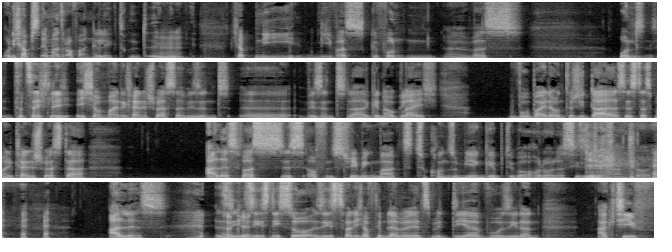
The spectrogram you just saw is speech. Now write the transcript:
und ich habe es immer drauf angelegt. Und mhm. ich habe nie, nie was gefunden, äh, was und tatsächlich, ich und meine kleine Schwester, wir sind, äh, wir sind da genau gleich. Wobei der Unterschied da ist, ist, dass meine kleine Schwester alles, was es auf dem Streaming-Markt zu konsumieren gibt über Horror, dass sie sich das anschaut. alles. Sie, okay. sie ist nicht so, sie ist zwar nicht auf dem Level jetzt mit dir, wo sie dann aktiv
